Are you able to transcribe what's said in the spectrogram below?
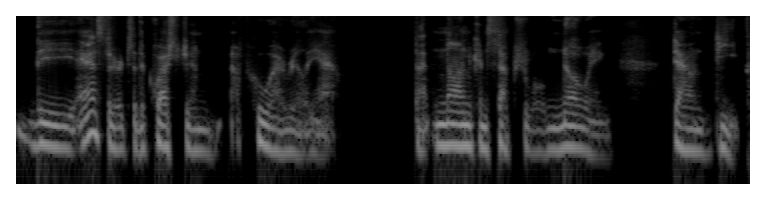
the answer to the question of who I really am? That non conceptual knowing down deep.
